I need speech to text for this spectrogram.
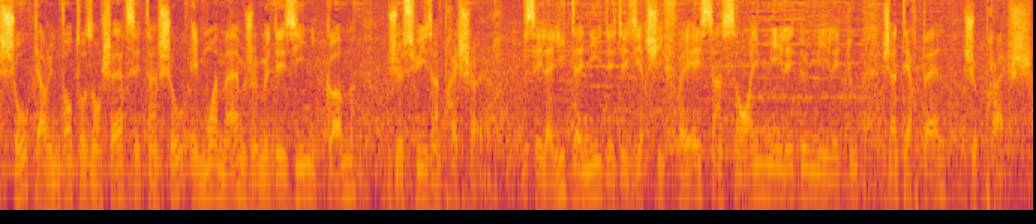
Show, car une vente aux enchères, c'est un show, et moi-même, je me désigne comme je suis un prêcheur. C'est la litanie des désirs chiffrés, et 500, et 1000, et 2000, et tout. J'interpelle, je prêche.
